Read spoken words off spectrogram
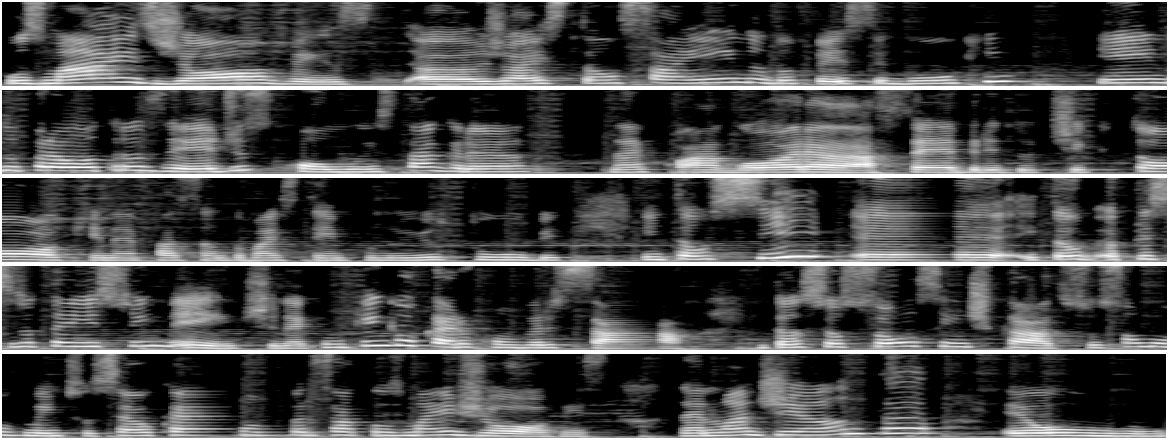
Os mais jovens uh, já estão saindo do Facebook e indo para outras redes, como o Instagram, né? Agora a febre do TikTok, né? Passando mais tempo no YouTube. Então, se é, então eu preciso ter isso em mente, né? Com quem que eu quero conversar? Então, se eu sou um sindicato, se eu sou um movimento social, eu quero conversar com os mais jovens. Né? Não adianta eu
